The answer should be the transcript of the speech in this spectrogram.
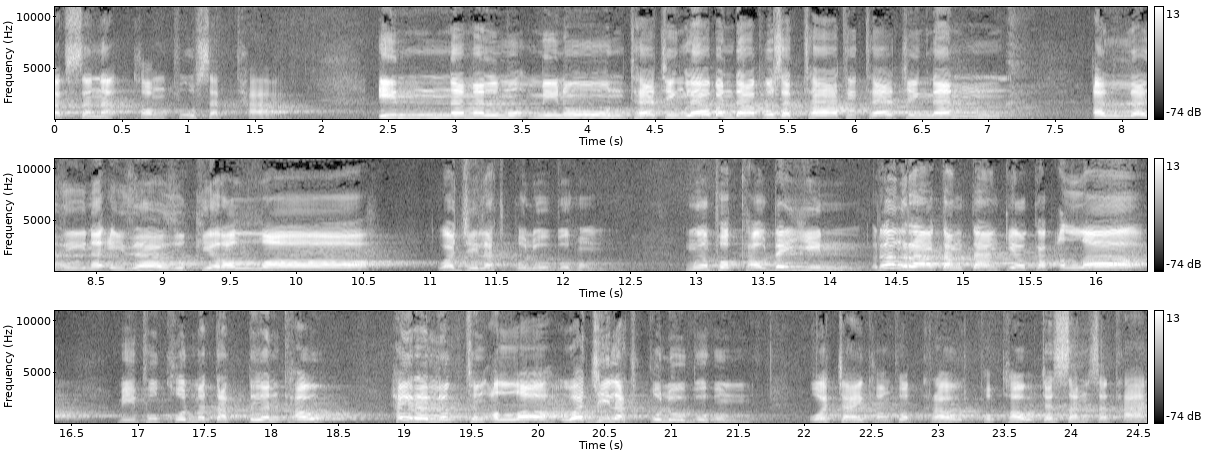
ลักษณะของผู้ศรัทธาอินนามัลมุมินูนแท้จริงแล้วบรรดาผู้ศรัทธาที่แท้จริงนั้นอัลลอฮีนอิซาซุกิรัลลอฮ์วะจิลัตกุลูบุฮุมเมื่อพวกเขาได้ยิน เรื่องราวต่างๆ เกี่ยวกับอัลลอฮ์มีผู้คนมาตักเตือนเขา ให้ระลึกถึงอัลลอฮ์วะจิลัตกุลูบุฮุม หัวใจของพวกเขาพวกเขาจะสั่นสะท้าน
